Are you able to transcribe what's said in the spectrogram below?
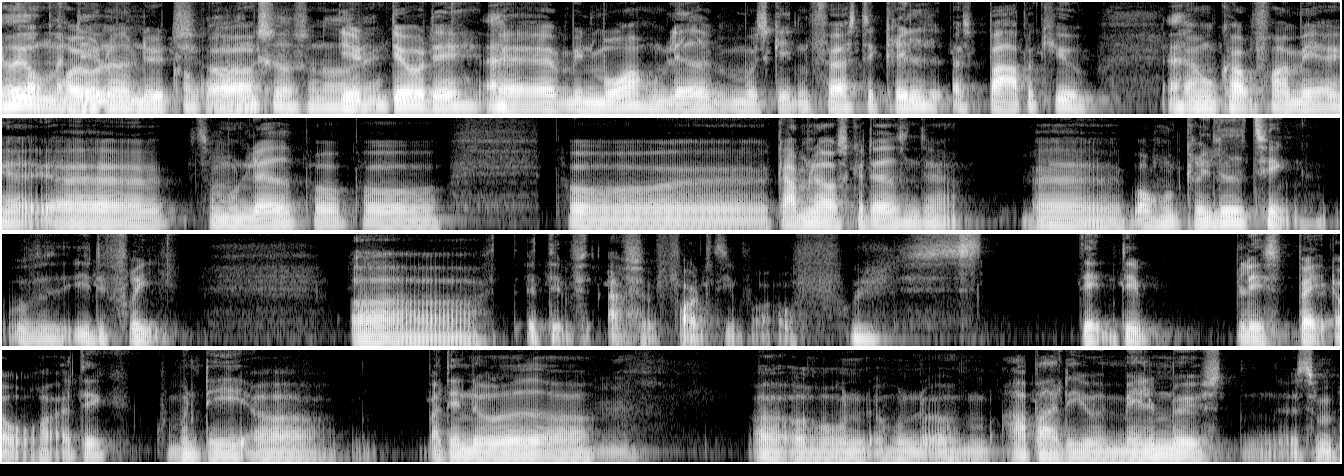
Jo, jo, og prøve det noget nyt. konkurrence og sådan noget, Det, ikke? det var det. Ja. Uh, min mor, hun lavede måske den første grill, altså barbecue, ja. da hun kom fra Amerika, uh, som hun lavede på, på, på uh, gamle Oscar Dadsen der, uh, hvor hun grillede ting ude i det fri. Og det, altså, folk, de var jo fuldstændig blæst bagover, at det kunne man det, og var det noget, og, mm. og, og hun, hun, hun arbejdede jo i Mellemøsten. Som,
